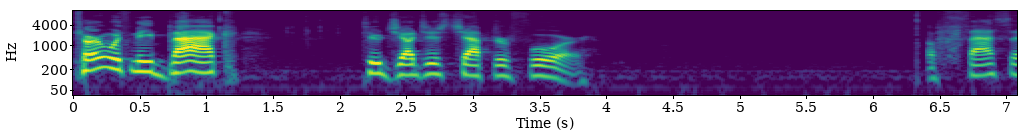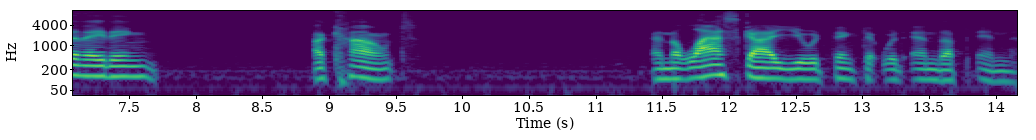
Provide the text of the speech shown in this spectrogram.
Turn with me back to Judges chapter 4. a fascinating account and the last guy you would think that would end up in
